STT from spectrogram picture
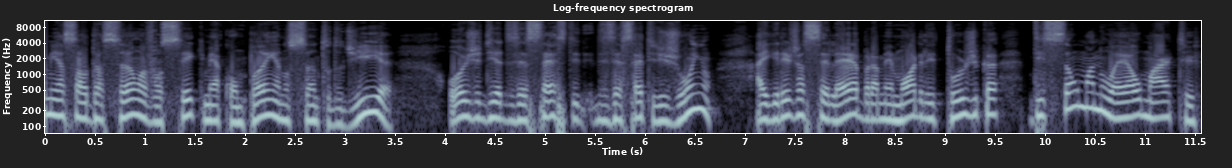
minha saudação a você que me acompanha no Santo do Dia. Hoje, dia 17, 17 de junho, a igreja celebra a memória litúrgica de São Manuel Mártir.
